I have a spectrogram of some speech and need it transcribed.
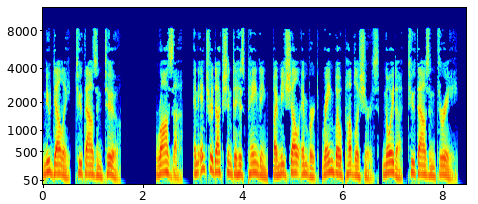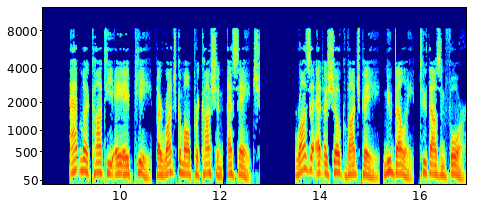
New Delhi, 2002. Raza. An Introduction to His Painting, by Michel Imbert, Rainbow Publishers, Noida, 2003. Atma Kati Aap, by Rajkamal Prakashan, S.H. Raza et Ashok Vajpayee, New Delhi, 2004.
